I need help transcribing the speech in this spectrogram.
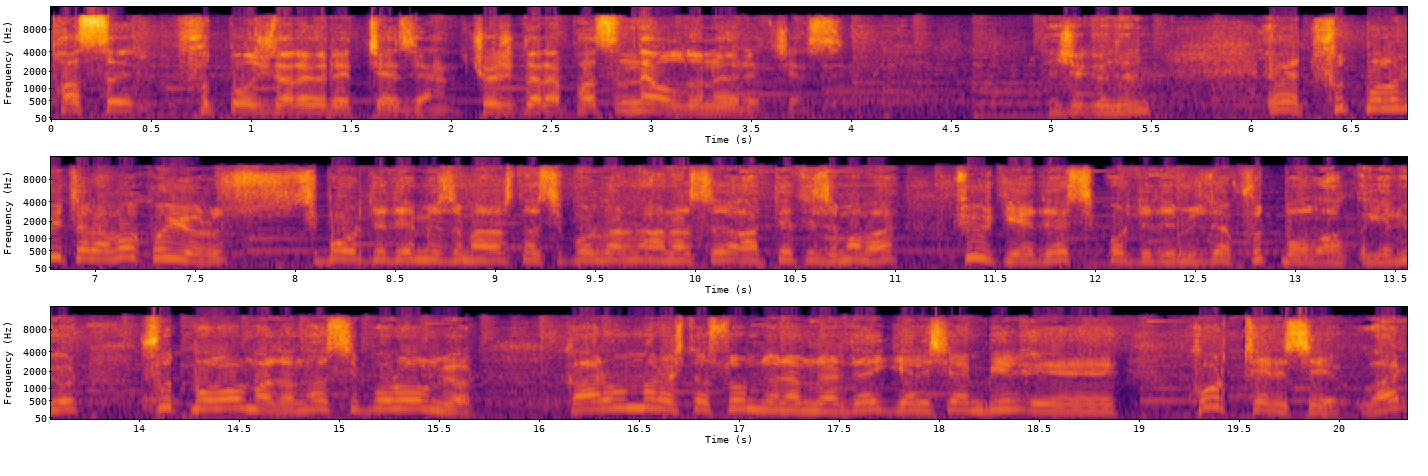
pası futbolculara öğreteceğiz yani. Çocuklara pasın ne olduğunu öğreteceğiz. Teşekkür ederim. Evet futbolu bir tarafa koyuyoruz. Spor dediğimiz zaman aslında sporların anası atletizm ama Türkiye'de spor dediğimizde futbol akla geliyor. Futbol olmadan da spor olmuyor. Kahramanmaraş'ta son dönemlerde gelişen bir e, kort tenisi var.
